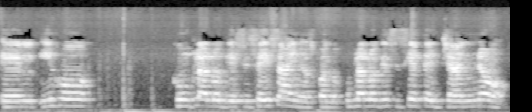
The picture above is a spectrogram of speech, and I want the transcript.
el hijo cumpla los 16 años. Cuando cumpla los 17 ya no.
